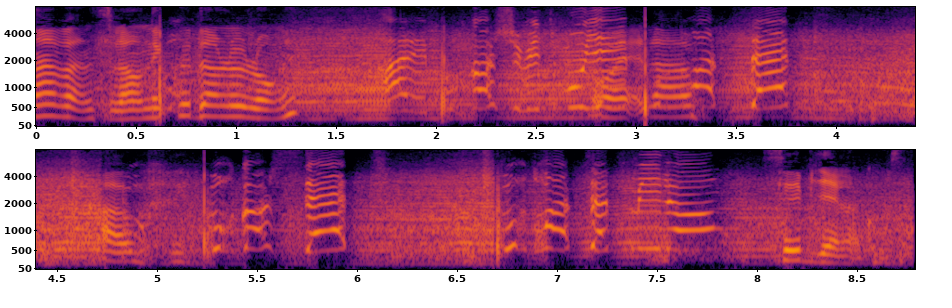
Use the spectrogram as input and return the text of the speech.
en avance là, on est que dans le long. Allez, pour gauche, je vais te mouiller. Ouais, là... Pour droite, 7. Ah, ouais. pour, pour gauche, 7. Pour droite, 7 Milan. C'est bien là comme ça.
